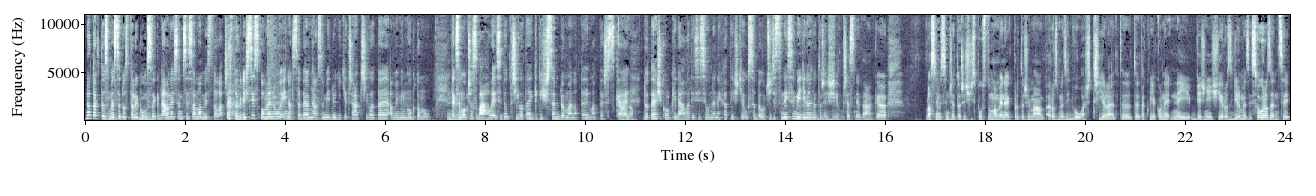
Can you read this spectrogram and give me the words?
No tak to jsme se dostali kousek mm. dál, než jsem si sama myslela. Přesto, když si vzpomenu i na sebe, měla jsem jedno dítě třeba tříleté a miminko mm-hmm. k tomu, mm-hmm. tak jsem občas váhala, jestli to tříleté, když jsem doma na té mateřské, ano. do té školky dávat, jestli si ho nenechat ještě u sebe. Určitě si nejsem jediná, mm-hmm. kdo to řešil. Přesně tak Vlastně myslím, že to řeší spoustu maminek, protože má rozmezí dvou až tří let. To je takový jako nej, nejběžnější rozdíl mezi sourozenci.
